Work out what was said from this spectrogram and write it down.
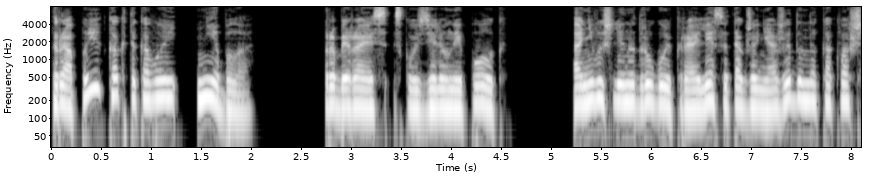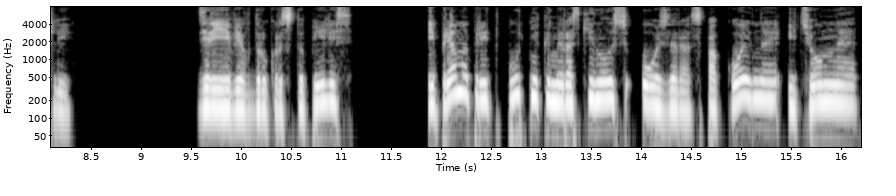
Тропы, как таковой, не было. Пробираясь сквозь зеленый полог, они вышли на другой край леса так же неожиданно, как вошли. Деревья вдруг расступились, и прямо перед путниками раскинулось озеро, спокойное и темное,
